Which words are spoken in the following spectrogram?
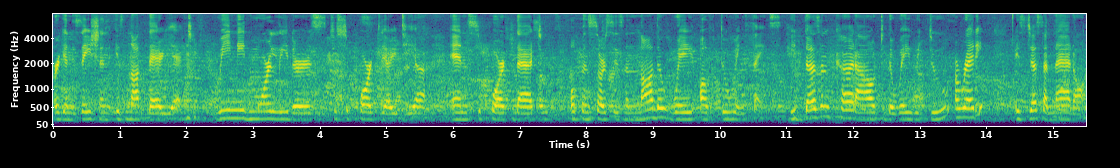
organization is not there yet. We need more leaders to support the idea and support that open source is another way of doing things. It doesn't cut out the way we do already. It's just an add-on.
